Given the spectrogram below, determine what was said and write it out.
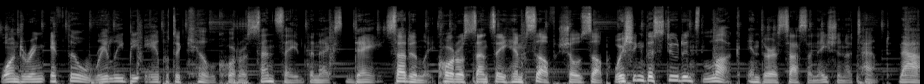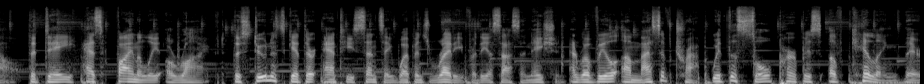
wondering if they'll really be able to kill Koro-sensei the next day. Suddenly, Koro-sensei himself shows up, wishing the students luck in their assassination attempt. Now, the day has finally arrived. The students get their anti-sensei weapons ready for the assassination and reveal a massive trap with the sole purpose of killing their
